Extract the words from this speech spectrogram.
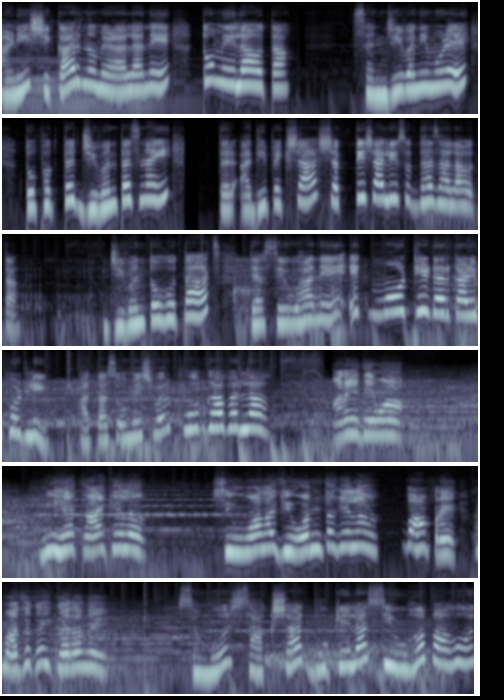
आणि शिकार न मिळाल्याने तो मेला होता. संजीवनीमुळे तो फक्त जिवंतच नाही तर आधीपेक्षा शक्तिशाली सुद्धा झाला होता. जिवंत होताच त्या सिंहाने एक मोठी डरकाळी फोडली. आता सोमेश्वर खूप घाबरला. अरे देवा मी हे काय केलं? सिंहाला जिवंत केलं? बापरे माझं काही खरं नाही. समोर साक्षात भुकेला सिंह पाहून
